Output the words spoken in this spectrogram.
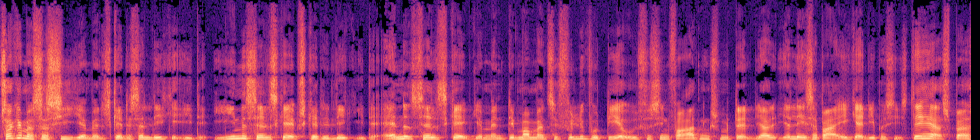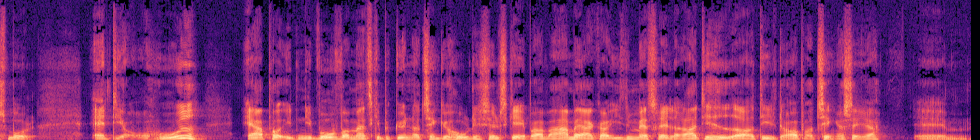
Så kan man så sige, jamen skal det så ligge i det ene selskab, skal det ligge i det andet selskab? Jamen det må man selvfølgelig vurdere ud fra sin forretningsmodel. Jeg, jeg læser bare ikke af lige præcis det her spørgsmål, at det overhovedet er på et niveau, hvor man skal begynde at tænke holdingselskaber og varemærker i de materielle rettigheder og dele det op og ting og sager. Øhm.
